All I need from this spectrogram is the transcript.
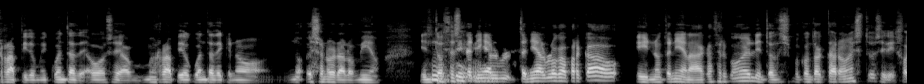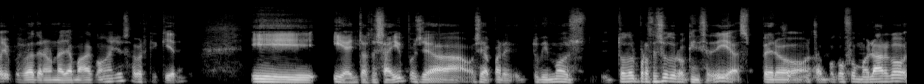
rápido mi cuenta de, o sea, muy rápido cuenta de que no, no eso no era lo mío. Y entonces tenía el, tenía el blog aparcado y no tenía nada que hacer con él y entonces me contactaron estos y dije, oye, pues voy a tener una llamada con ellos a ver qué quieren. Y, y entonces ahí pues ya, o sea, tuvimos, todo el proceso duró 15 días, pero tampoco fue muy largo,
